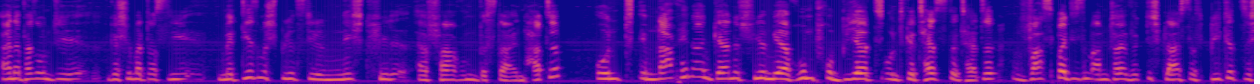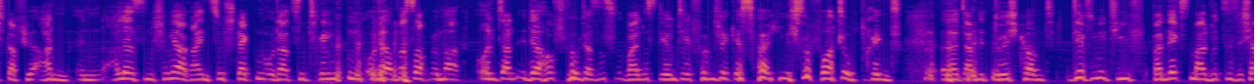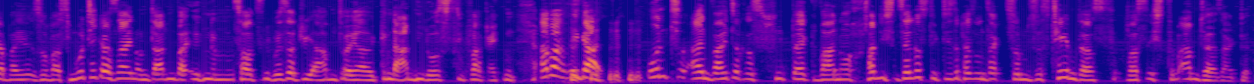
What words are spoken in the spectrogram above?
einer Person, die geschrieben hat, dass sie mit diesem Spielstil nicht viel Erfahrung bis dahin hatte und im Nachhinein gerne viel mehr rumprobiert und getestet hätte. Was bei diesem Abenteuer wirklich klar ist, das bietet sich dafür an, in alles einen Finger reinzustecken oder zu trinken oder was auch immer. Und dann in der Hoffnung, dass es, weil es D&D 5 ist, halt nicht sofort umbringt, äh, damit durchkommt. Definitiv. Beim nächsten Mal wird sie sicher bei sowas mutiger sein und dann bei irgendeinem Swords and Wizardry Abenteuer gnadenlos zu verrecken. Aber egal. Und ein weiteres Feedback war noch, fand ich sehr lustig. Diese Person sagt zum System, das, was ich zum Abenteuer sagte.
